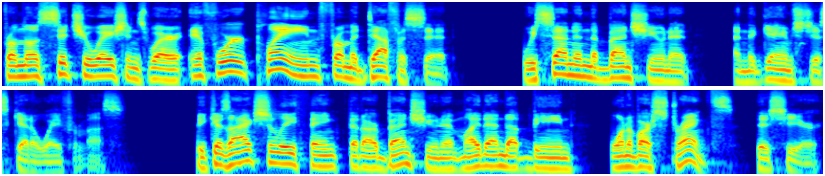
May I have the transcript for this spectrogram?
from those situations where if we're playing from a deficit, we send in the bench unit and the games just get away from us. Because I actually think that our bench unit might end up being one of our strengths this year.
